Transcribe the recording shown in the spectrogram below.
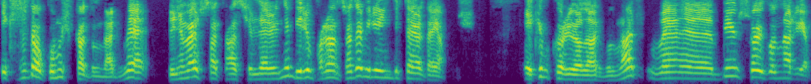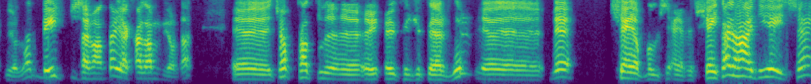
İkisi de okumuş kadınlar ve üniversite tahsillerini biri Fransa'da biri İngiltere'de yapmış. Ekip kuruyorlar bunlar ve e, büyük soygunlar yapıyorlar ve hiçbir zaman da yakalanmıyorlar. E, çok tatlı e, öykücüklerdir e, ve şey yapılmış. Şeytan Hadiye ise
